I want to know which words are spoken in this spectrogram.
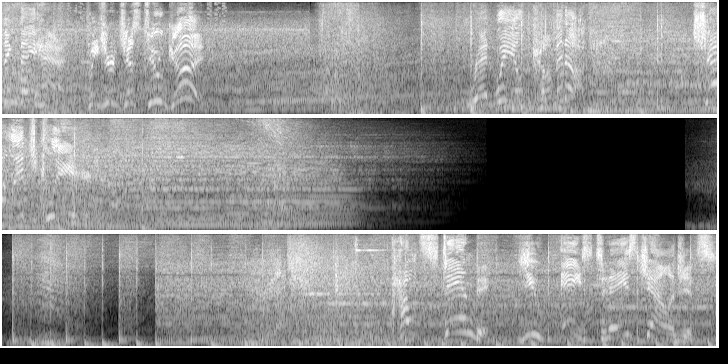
had, but you're just too good. Red wheel coming up. Challenge cleared. Outstanding! You aced today's challenges.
